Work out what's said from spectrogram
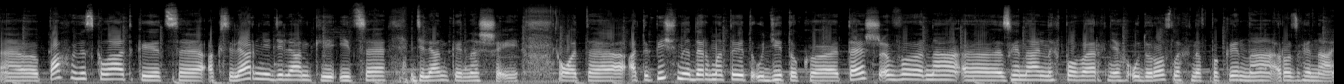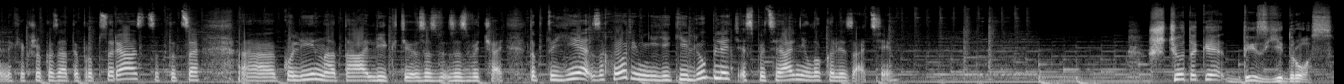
е, пахові складки, це аксилярні ділянки і це ділянки на шиї. От е, атопічний дерматит у діток е, теж в на е, згинальних поверхнях, у дорослих навпаки на розгинальних. Якщо казати про псоріаз, то це е, коліна та лікті зазвичай. Тобто є захворювання, які люблять спеціальні локалізації. Що таке дисгідроз?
